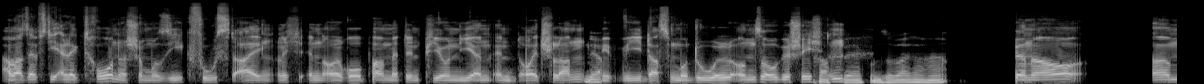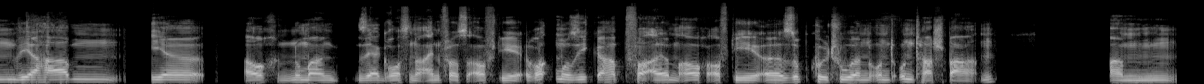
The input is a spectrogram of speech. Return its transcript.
Aber selbst die elektronische Musik fußt eigentlich in Europa mit den Pionieren in Deutschland, Ja. wie, wie das Modul und so Geschichten. Kraftwerk und so weiter, ja. Genau. Ähm, wir haben hier auch nun mal einen sehr großen Einfluss auf die Rockmusik gehabt, vor allem auch auf die äh, Subkulturen und Untersparten, ähm,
